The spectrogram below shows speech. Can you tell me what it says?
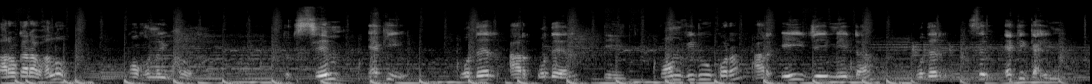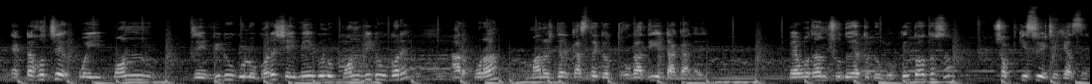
তারকারা ভালো? কখনোই ভালো তো সেম একই ওদের আর ওদের এই পন ভিডিও করা আর এই যে মেয়েটা, ওদের সেম একই কাহিনী। একটা হচ্ছে ওই পন যে ভিডিওগুলো করে, সেই মেয়েগুলো পন ভিডিও করে আর ওরা মানুষদের কাছ থেকে ধোকা দিয়ে টাকা নেয়। ব্যবধান শুধু এতটুকু। কিন্তু অথচ সব কিছুই ঠিক আছে।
